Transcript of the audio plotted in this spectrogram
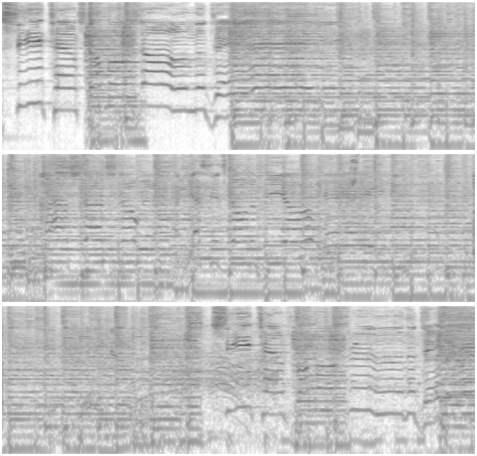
The sea town stumbles on the day. Clouds start snowing. I guess it's gonna be okay. Sea town fumbles through the day.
